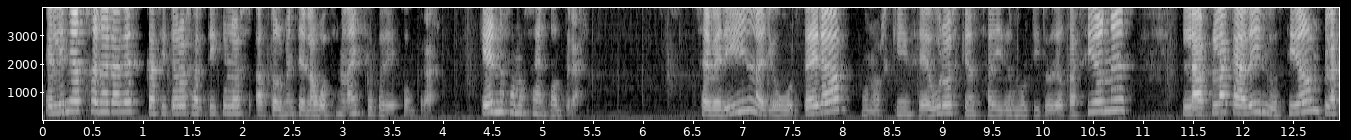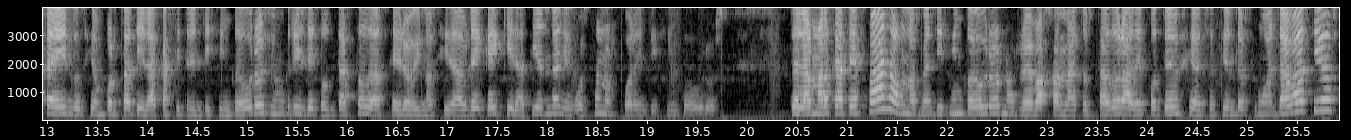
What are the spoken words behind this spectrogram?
En líneas generales, casi todos los artículos actualmente en la web online se pueden comprar. ¿Qué nos vamos a encontrar? Severin, la yogurtera, unos 15 euros que han salido en multitud de ocasiones. La placa de inducción, placa de inducción portátil a casi 35 euros y un grill de contacto de acero inoxidable que hay que ir a tienda que cuesta unos 45 euros. De la marca Tefal a unos 25 euros nos rebajan la tostadora de potencia 850 vatios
